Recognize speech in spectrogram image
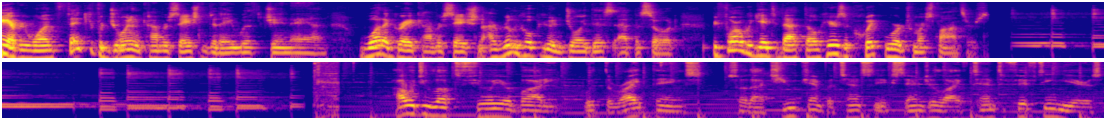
Hey everyone, thank you for joining the conversation today with Janan. What a great conversation. I really hope you enjoyed this episode. Before we get to that though, here's a quick word from our sponsors. How would you love to fuel your body with the right things so that you can potentially extend your life 10 to 15 years,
